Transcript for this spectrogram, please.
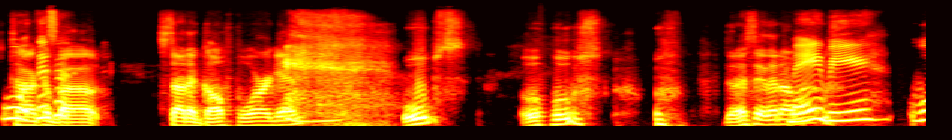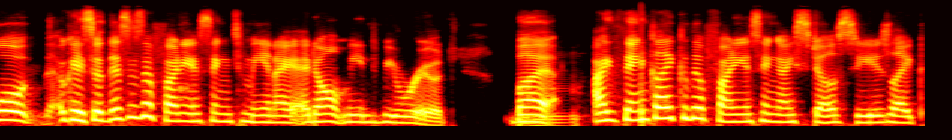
well Talk about start a Gulf War again? Oops. Oops. Did I say that? maybe well okay so this is the funniest thing to me and I, I don't mean to be rude but Mhm. I think like the funniest thing I still see is like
